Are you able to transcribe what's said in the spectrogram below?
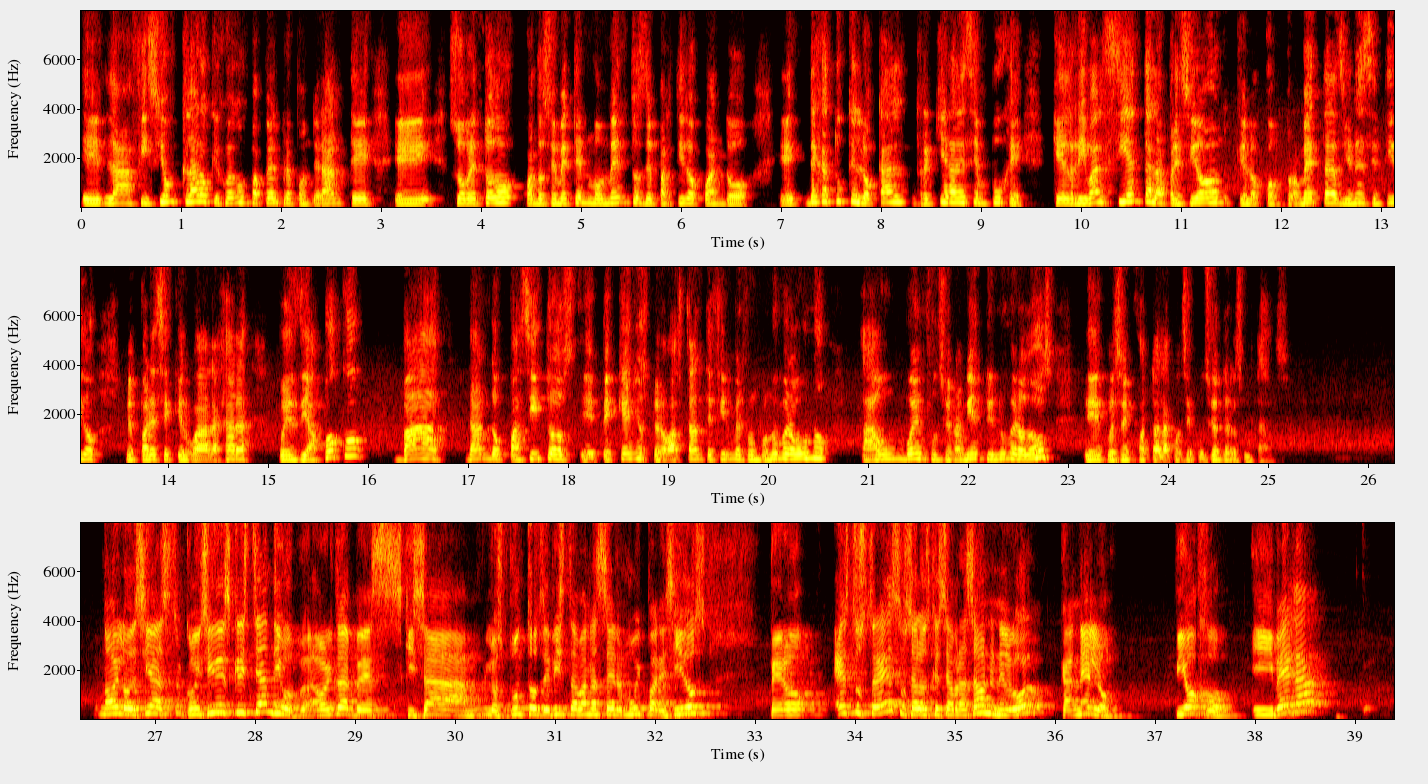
eh, la afición, claro que juega un papel preponderante, eh, sobre todo cuando se mete en momentos de partido, cuando eh, deja tú que el local requiera de ese empuje, que el rival sienta la presión, que lo comprometas, y en ese sentido me parece que el Guadalajara, pues de a poco va dando pasitos pequeños, pero bastante firmes rumbo número uno a un buen funcionamiento y número dos, pues en cuanto a la consecución de resultados. No, y lo decías, coincides, Cristian. Digo, ahorita ves, quizá los puntos de vista van a ser muy parecidos, pero estos tres, o sea, los que se abrazaron en el gol, Canelo, Piojo y Vega,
